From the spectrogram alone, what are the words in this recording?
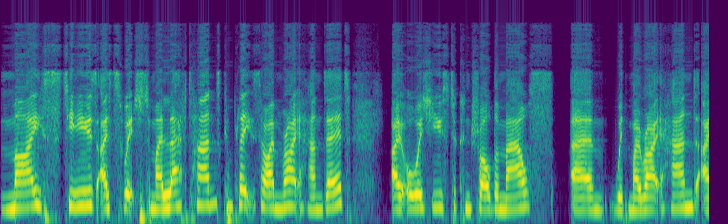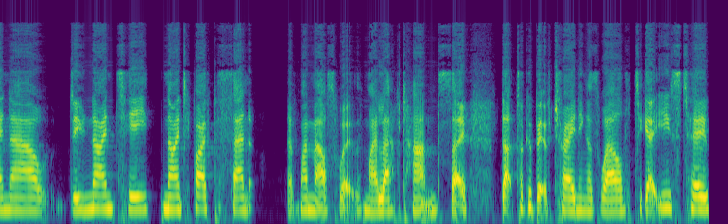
mice to use. I switched to my left hand completely, so I'm right-handed. I always used to control the mouse um, with my right hand. I now do 90, 95% of my mouse work with my left hand. So that took a bit of training as well to get used to.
